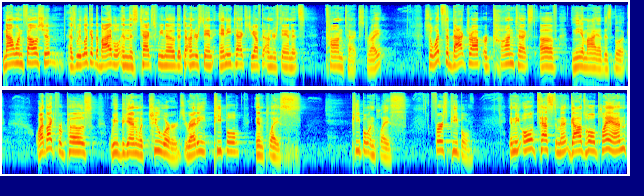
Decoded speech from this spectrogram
Now, one fellowship, as we look at the Bible in this text, we know that to understand any text, you have to understand its context, right? So, what's the backdrop or context of Nehemiah, this book? Well, I'd like to propose we begin with two words. You ready? People in place. People in place. First, people. In the Old Testament, God's whole plan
